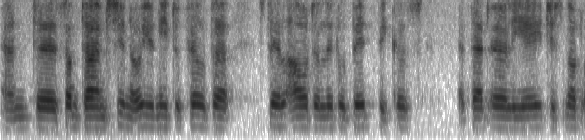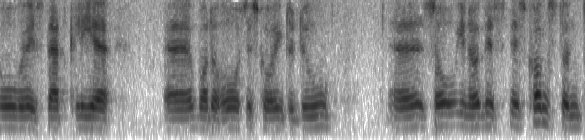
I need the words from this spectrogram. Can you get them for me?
And uh, sometimes, you know, you need to filter still out a little bit because at that early age it's not always that clear uh, what a horse is going to do. Uh, so, you know, this, this constant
